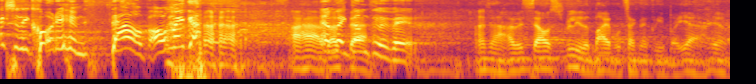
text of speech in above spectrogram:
actually quoted himself. Oh my God. I have. I was like, bad. don't do it, babe. That's, I was, that was really the Bible technically, but yeah, yeah,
